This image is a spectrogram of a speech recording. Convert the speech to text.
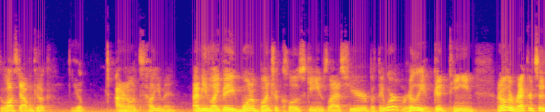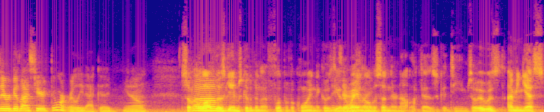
They lost Dalvin Cook. Yep. I don't know what to tell you, man. I mean, like they won a bunch of close games last year, but they weren't really a good team. I know the record said they were good last year. They weren't really that good, you know. So a lot of those Um, games could have been a flip of a coin that goes the other way, and all of a sudden they're not looked at as a good team. So it was. I mean, yes,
